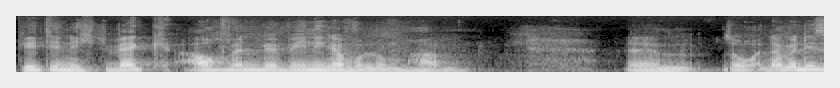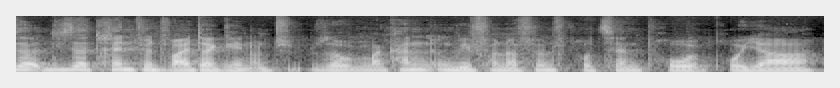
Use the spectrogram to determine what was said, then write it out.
geht die nicht weg, auch wenn wir weniger Volumen haben. Ähm, so, aber dieser, dieser Trend wird weitergehen und so, man kann irgendwie von einer 5% pro, pro Jahr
